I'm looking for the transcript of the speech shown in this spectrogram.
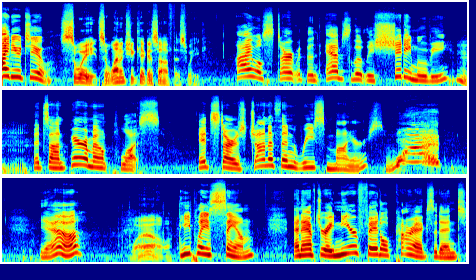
I do too. Sweet. So, why don't you kick us off this week? I will start with an absolutely shitty movie Hmm. that's on Paramount Plus. It stars Jonathan Rhys Myers. What? Yeah. Wow. He plays Sam, and after a near fatal car accident,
